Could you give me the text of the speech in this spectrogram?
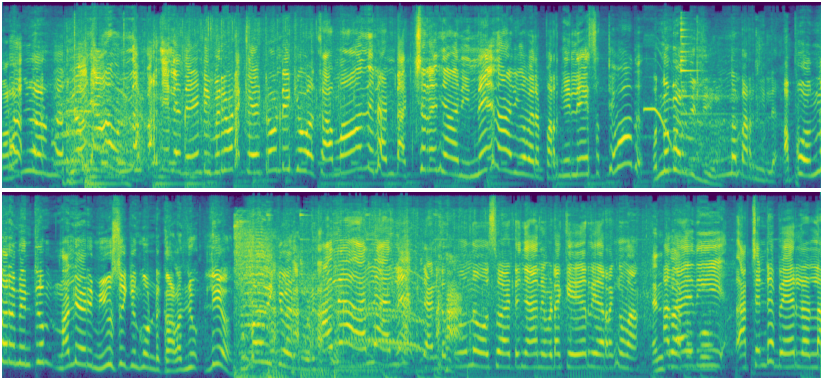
പറഞ്ഞു ഞാൻ ഒന്നും പറഞ്ഞില്ല നേണ്ട ഇവരോടെ കേട്ടോണ്ടിരിക്കുവാ. കമാന്ന് രണ്ടക്ഷരം ഞാൻ ഇന്നേ നാഴിക വരെ പറഞ്ഞില്ലേ? സത്യവാദ് ഒന്നും പറഞ്ഞില്ലേ ഒന്നും പറഞ്ഞില്ല. അപ്പൊ ഒന്നര മിനിറ്റും നല്ലൊരു മ്യൂസിക്കും കൊണ്ട് കളഞ്ഞു. ഇല്ലയോ? ചുമ്മാതിക്കുമായിരുന്നു അല്ല അല്ല അല്ല. രണ്ടു മൂന്ന് ദിവസമായിട്ട് ഞാൻ ഇവിടെ കയറി ഇറങ്ങുവാ. അതായത് ഈ അച്ഛന്റെ പേരിലുള്ള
